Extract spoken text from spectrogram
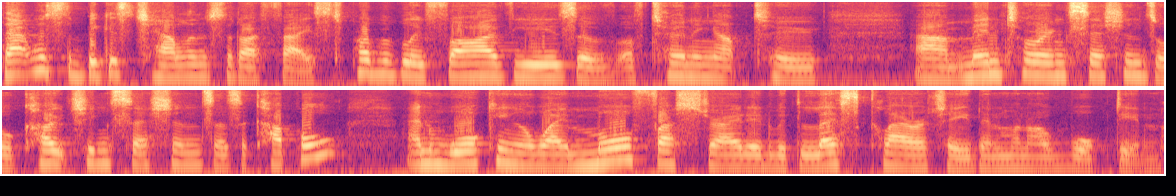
That was the biggest challenge that I faced. Probably five years of, of turning up to um, mentoring sessions or coaching sessions as a couple and walking away more frustrated with less clarity than when I walked in.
